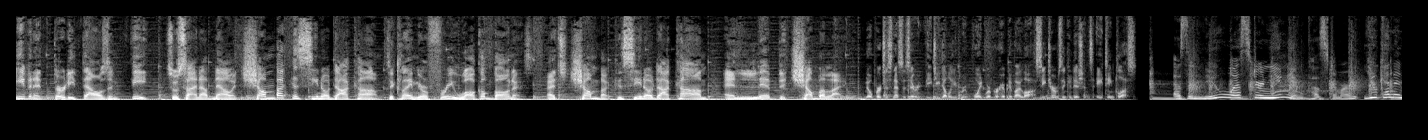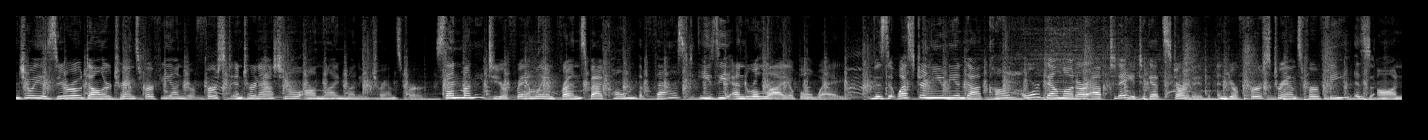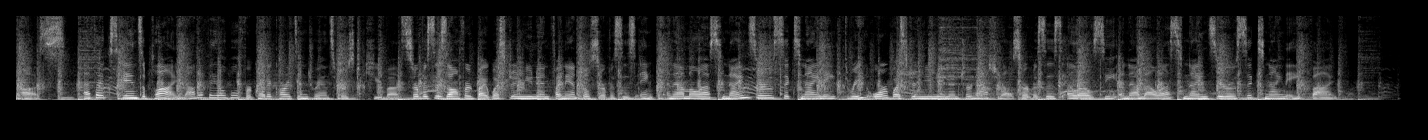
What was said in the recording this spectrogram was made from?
even at 30,000 feet. So sign up now at chumbacasino.com to claim your free welcome bonus. That's chumbacasino.com and live the Chumba life. No purchase necessary. VGW, void, were prohibited by law. See terms and conditions 18 plus. As a new Western Union customer, you can enjoy a $0 transfer fee on your first international online money transfer. Send money to your family and friends back home the fast, easy, and reliable way way. Visit westernunion.com or download our app today to get started, and your first transfer fee is on us. FX gains apply, not available for credit cards and transfers to Cuba. Services offered by Western Union Financial Services Inc. and MLS 906983 or Western Union International Services LLC and MLS 906985.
